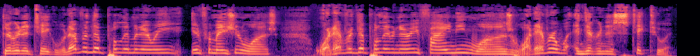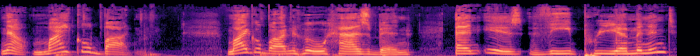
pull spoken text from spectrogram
They're going to take whatever the preliminary information was, whatever the preliminary finding was, whatever, and they're going to stick to it. Now, Michael Baden, Michael Baden, who has been and is the preeminent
